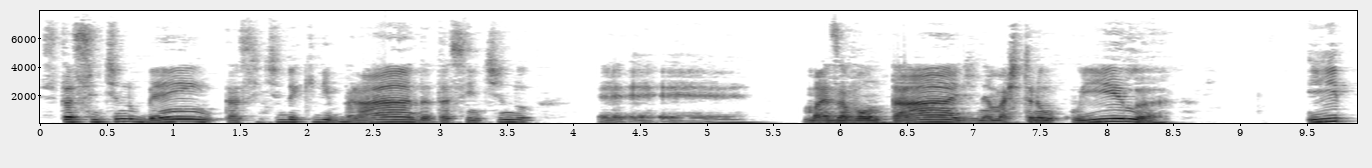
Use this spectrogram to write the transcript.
Está sentindo bem, está sentindo equilibrada, está sentindo é, é, é, mais à vontade, né, mais tranquila. E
